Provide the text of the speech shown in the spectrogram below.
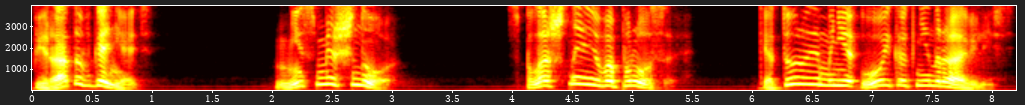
Пиратов гонять? Не смешно. Сплошные вопросы, которые мне ой как не нравились.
